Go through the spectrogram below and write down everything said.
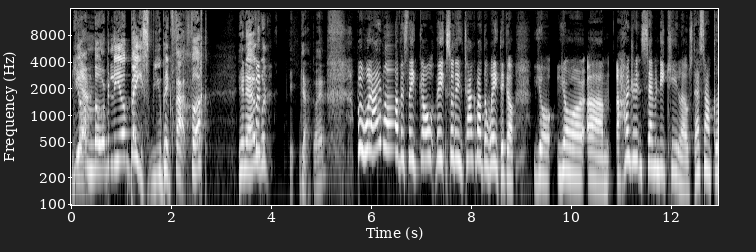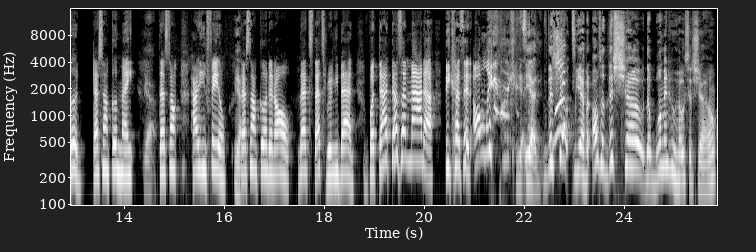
You're Yeah. morbidly obese, you big fat fuck. You know? But- what- yeah, go ahead. But what I love is they go they so they talk about the weight. They go, You're you're um 170 kilos. That's not good. That's not good, mate. Yeah. That's not how do you feel? Yeah. That's not good at all. That's that's really bad. But that doesn't matter because it only like, Yeah, yeah. This show, yeah, but also this show, the woman who hosts the show,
